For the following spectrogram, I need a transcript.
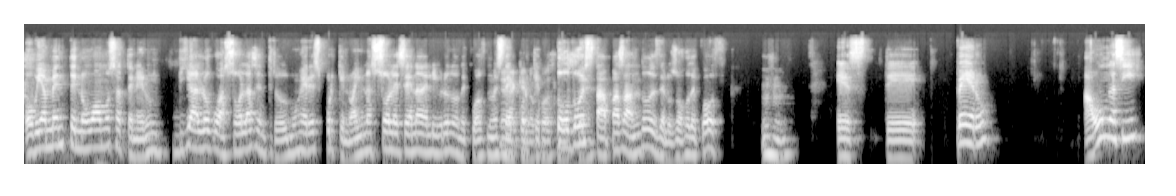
obviamente no vamos a tener un diálogo a solas entre dos mujeres porque no hay una sola escena del libro en donde Quoth no esté, no porque no todo esté. está pasando desde los ojos de Quoth. Este, pero aún así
